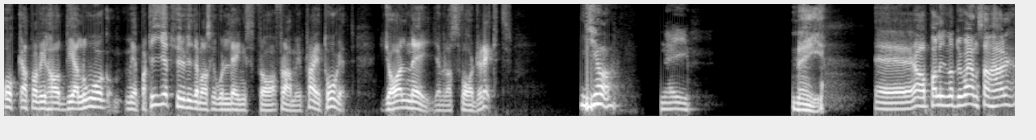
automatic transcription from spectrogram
och att man vill ha dialog med partiet huruvida man ska gå längst fram i Pride-tåget? Ja eller nej? Jag vill ha svar direkt. Ja. Nej. Nej. Eh, ja, Paulina, du var ensam här.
